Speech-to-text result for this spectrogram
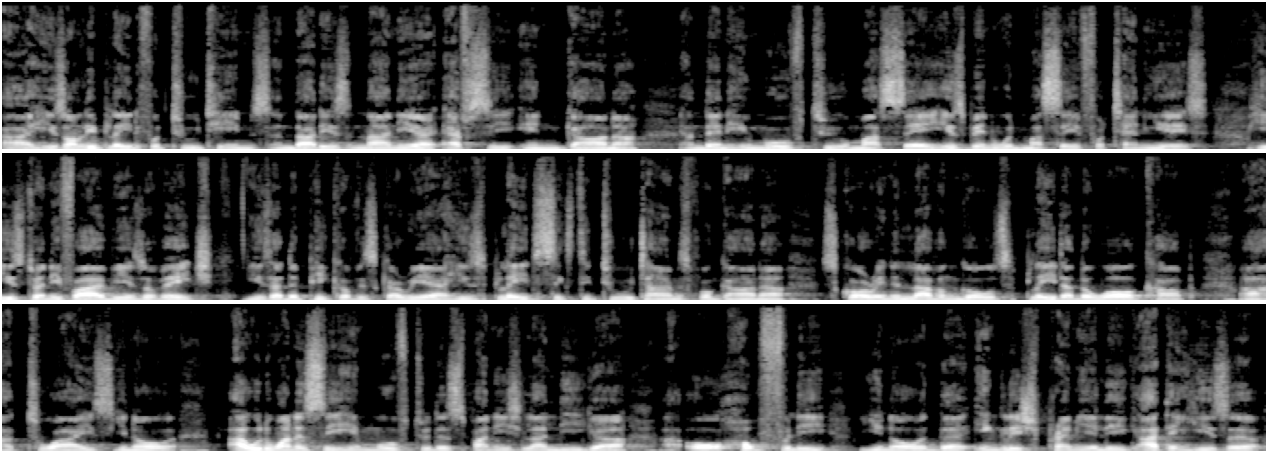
Uh, he's only played for two teams, and that is Nania FC in Ghana, and then he moved to Marseille. He's been with Marseille for 10 years. He's 25 years of age. He's at the peak of his career. He's played 62 times for Ghana, scoring 11 goals, played at the World Cup uh, twice. You know, I would want to see him move to the Spanish La Liga uh, or hopefully, you know, the English Premier League. I think he's a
